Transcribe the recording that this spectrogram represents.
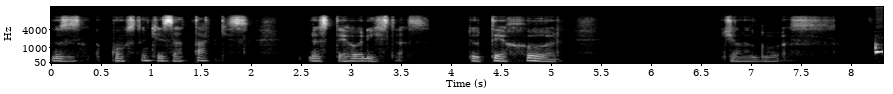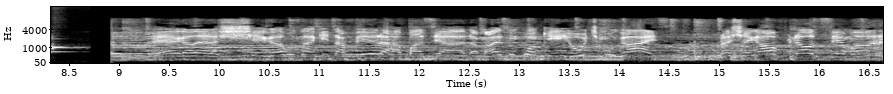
dos constantes ataques dos terroristas, do terror de Alagoas. É galera, chegamos na quinta-feira, rapaziada. Mais um pouquinho, último gás para chegar ao final de semana.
